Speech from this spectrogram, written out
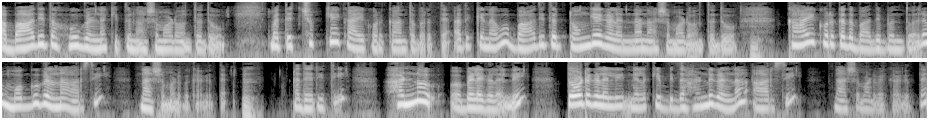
ಆ ಬಾಧಿತ ಹೂಗಳನ್ನ ಕಿತ್ತು ನಾಶ ಮಾಡುವಂಥದ್ದು. ಮತ್ತೆ ಚುಕ್ಕೆ ಕಾಯಿ ಕೊರಕ ಅಂತ ಬರುತ್ತೆ. ಅದಕ್ಕೆ ನಾವು ಬಾಧಿತ ಟೊಂಗೆಗಳನ್ನ ನಾಶ ಮಾಡುವಂಥದ್ದು. ಕಾಯಿ ಕೊರಕದ ಬಾಧೆ ಬಂತು ಅಂದ್ರೆ ಮೊಗ್ಗುಗಳನ್ನ ಆರಿಸಿ ನಾಶ ಮಾಡಬೇಕಾಗುತ್ತೆ. ಅದೇ ರೀತಿ ಹಣ್ಣು ಬೆಳೆಗಳಲ್ಲಿ ತೋಟಗಳಲ್ಲಿ ನೆಲಕ್ಕೆ ಬಿದ್ದ ಹಣ್ಣುಗಳನ್ನ ಆರಿಸಿ ನಾಶ ಮಾಡಬೇಕಾಗುತ್ತೆ.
